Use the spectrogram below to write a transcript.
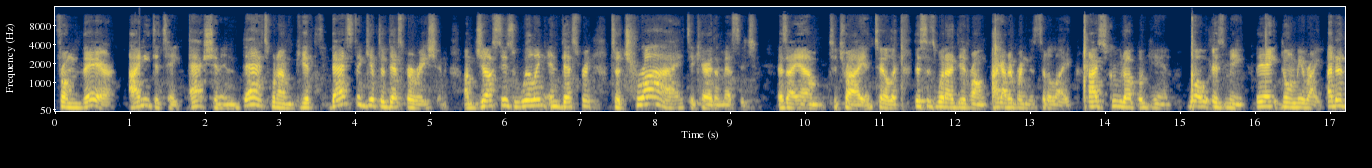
from there, I need to take action. And that's what I'm gift. That's the gift of desperation. I'm just as willing and desperate to try to carry the message as I am to try and tell it, this is what I did wrong. I got to bring this to the light. I screwed up again. Woe is me. They ain't doing me right. I did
